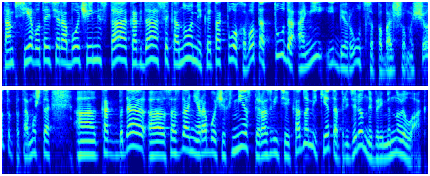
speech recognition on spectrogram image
там все вот эти рабочие места, когда с экономикой так плохо, вот оттуда они и берутся по большому счету, потому что а, как бы, да, а, создание рабочих мест и развитие экономики – это определенный временной лаг.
